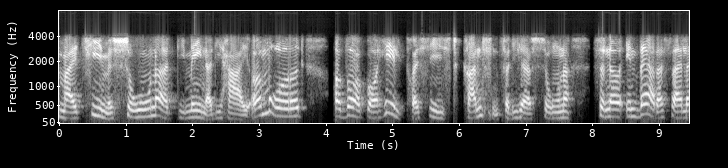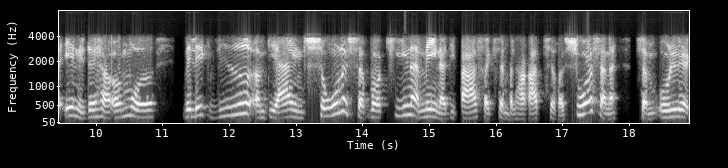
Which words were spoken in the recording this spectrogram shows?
maritime zoner, de mener, de har i området, og hvor går helt præcist grænsen for de her zoner. Så når enhver, der sejler ind i det her område, vil ikke vide, om de er i en zone, så hvor Kina mener, at de bare for eksempel har ret til ressourcerne, som olie,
